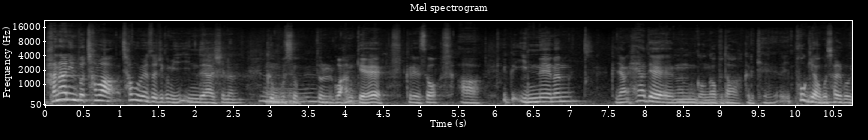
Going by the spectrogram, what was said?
하나님도 참아 참으면서 지금 인- 인내하시는 그 모습들과 함께 그래서 아, 그 인내는 그냥 해야 되는 건가 보다 그렇게 포기하고 살고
